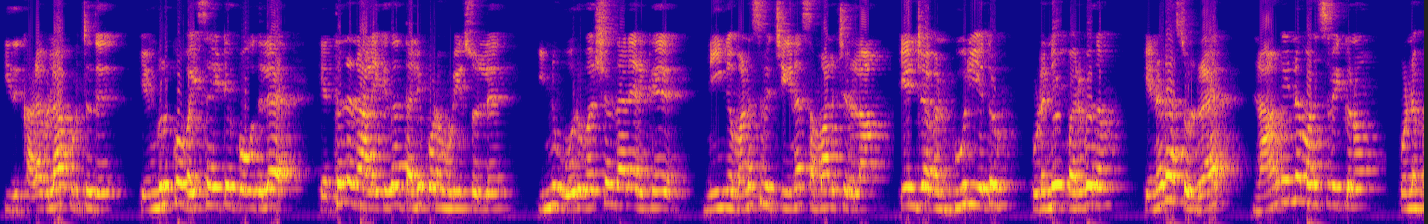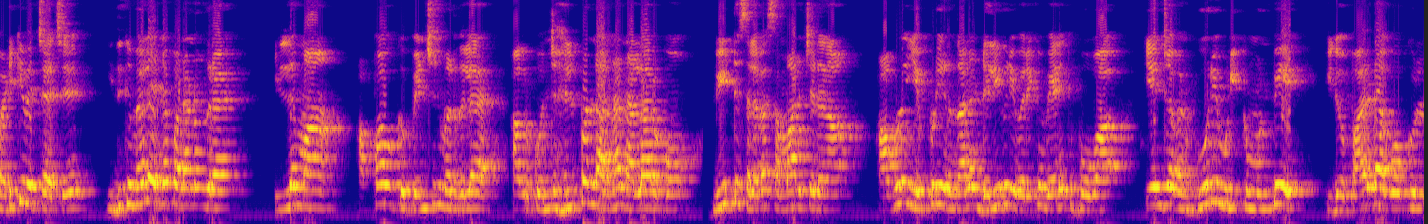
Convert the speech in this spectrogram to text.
இது கடவுளா கொடுத்தது. எங்களுக்கும் வயசாயிட்டே போகுதுல. எத்தனை நாளைக்கு தான் தள்ளி போட முடியும் சொல்லு? இன்னும் ஒரு வருஷம் தானே இருக்கு. நீங்க மனசு வச்சீங்கன்னா சமாளிச்சிடலாம் என்று அவன் கூறியதும் உடனே பர்வதம் என்னடா சொல்ற? நாங்க என்ன மனசு வைக்கணும்? உன்னை படிக்க வச்சாச்சு. இதுக்கு மேல என்ன பண்ணணுங்கிற? இல்லம்மா அப்பாவுக்கு பென்ஷன் வருதுல. அவர் கொஞ்சம் ஹெல்ப் பண்ணாருன்னா நல்லா இருக்கும் வீட்டு செலவை சமாளிச்சிடலாம். அவளும் எப்படி இருந்தாலும் டெலிவரி வரைக்கும் வேலைக்கு போவா என்று அவன் கூறி முடிக்கும் முன்பே இதோ பாருடா கோகுல்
